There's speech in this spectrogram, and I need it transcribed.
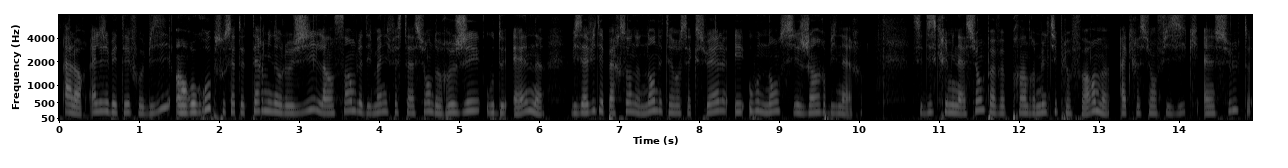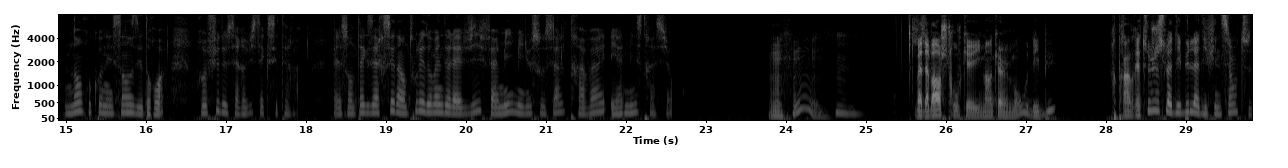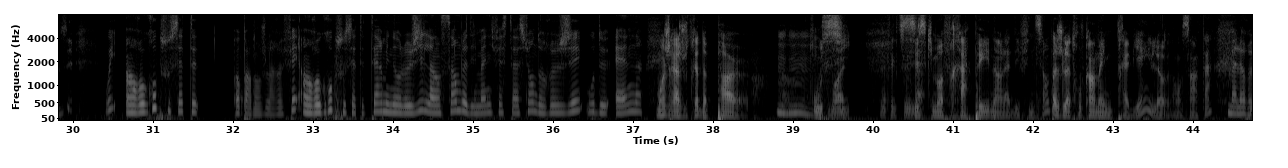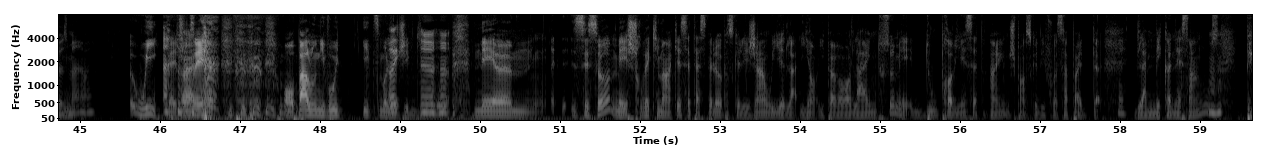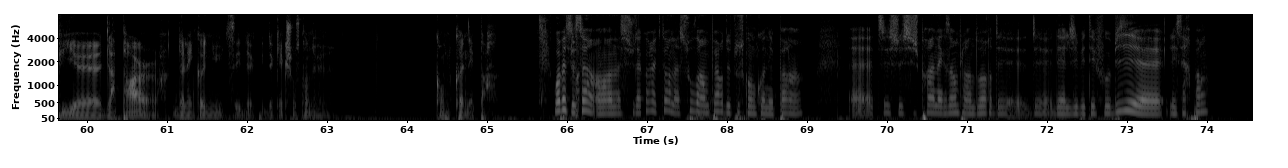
Alors, LGBT-phobie, on regroupe sous cette terminologie l'ensemble des manifestations de rejet ou de haine vis-à-vis des personnes non hétérosexuelles et ou non cisgenres binaires. Ces discriminations peuvent prendre multiples formes, agression physique, insultes, non-reconnaissance des droits, refus de services, etc. Elles sont exercées dans tous les domaines de la vie, famille, milieu social, travail et administration. Hmm. Ben, D'abord, je trouve qu'il manque un mot au début. Reprendrais-tu juste le début de la définition? Tu dis... Oui, on regroupe sous cette Oh pardon, je la refais. On regroupe sous cette terminologie l'ensemble des manifestations de rejet ou de haine Moi, je rajouterais de peur Mhm. Ok. aussi. Ouais. C'est ce qui m'a frappé dans la définition, parce que je la trouve quand même très bien, là, on s'entend. Malheureusement, Mm. oui. Oui, mais je veux Ouais, dire, ouais. on parle au niveau étymologique du mot. Mhm. Mais euh, c'est ça, mais je trouvais qu'il manquait cet aspect-là, parce que les gens, oui, il y a de la- ils, ont- ils peuvent avoir de la haine, tout ça, mais d'où provient cette haine? Je pense que des fois, ça peut être de, de la méconnaissance, Mhm. puis euh, de la peur de l'inconnu, tu sais, de, de quelque chose qu'on ne, qu'on ne connaît pas. Ouais, ben c'est ça. on a- je suis d'accord avec toi. On a souvent peur de tout ce qu'on ne connaît pas. hein. Euh, si- je prends un exemple en dehors de, de, des LGBT-phobies, euh, les serpents.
